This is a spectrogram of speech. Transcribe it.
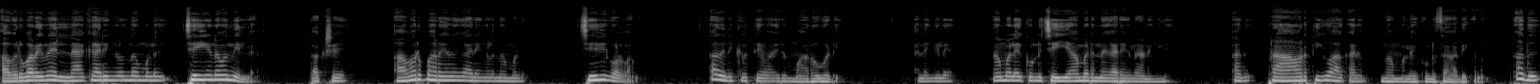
അവർ പറയുന്ന എല്ലാ കാര്യങ്ങളും നമ്മൾ ചെയ്യണമെന്നില്ല. പക്ഷേ അവർ പറയുന്ന കാര്യങ്ങൾ നമ്മൾ ചെവി കൊള്ളണം. അതിന് കൃത്യമായൊരു മറുപടി. അല്ലെങ്കിൽ നമ്മളെക്കൊണ്ട് ചെയ്യാൻ പറ്റുന്ന കാര്യങ്ങളാണെങ്കിൽ അത് പ്രാവർത്തികമാക്കാനും നമ്മളെ കൊണ്ട് സാധിക്കണം. അത്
